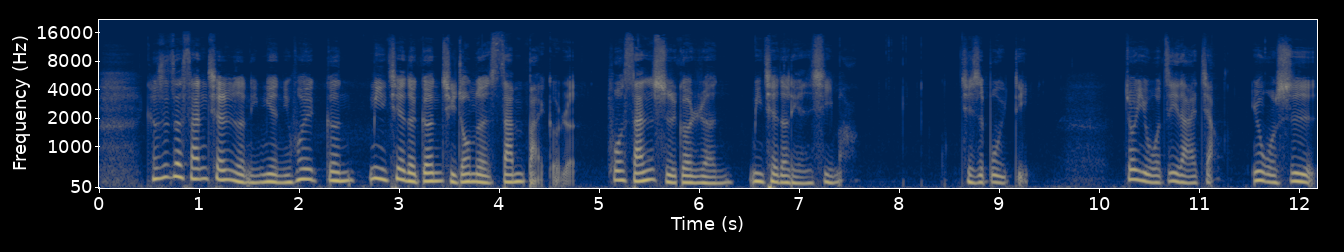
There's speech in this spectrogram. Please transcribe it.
可是这三千人里面，你会跟密切的跟其中的三百个人或三十个人密切的联系吗？其实不一定。就以我自己来讲，因为我是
